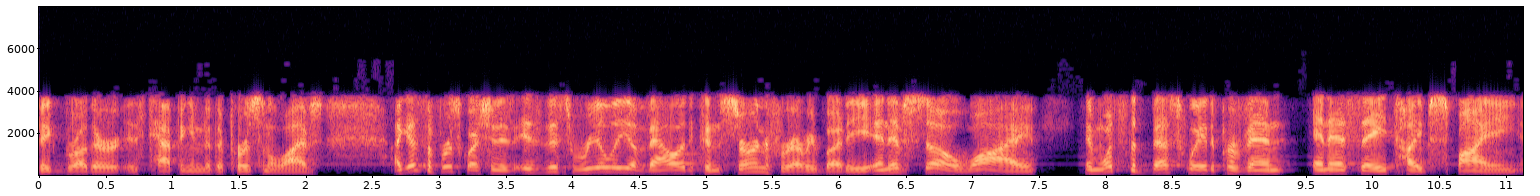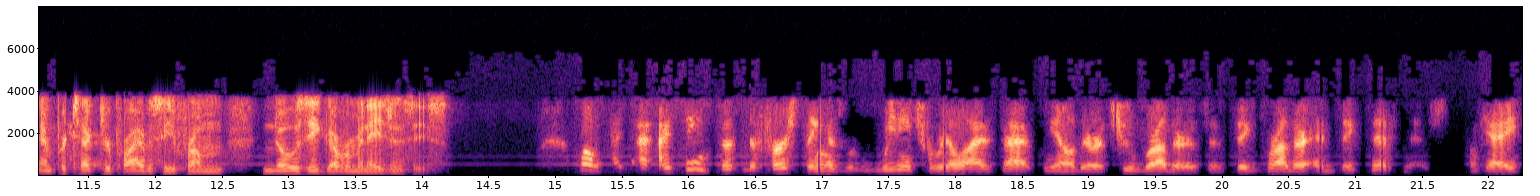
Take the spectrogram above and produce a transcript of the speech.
Big Brother is tapping into their personal lives. I guess the first question is: Is this really a valid concern for everybody? And if so, why? And what's the best way to prevent NSA type spying and protect your privacy from nosy government agencies? Well, I, I think the, the first thing is we need to realize that, you know, there are two brothers, there's Big Brother and Big Business, okay?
